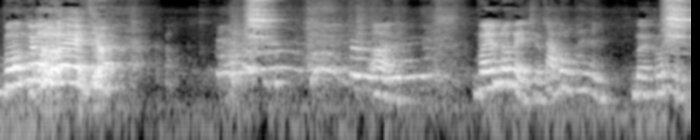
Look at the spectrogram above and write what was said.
Bom proveito! Olha, bom proveito. Tá bom, peraí. Bom proveito.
